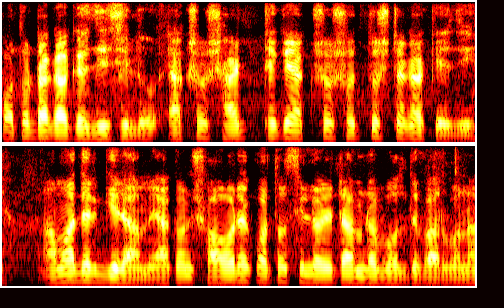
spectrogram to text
কত টাকা কেজি ছিল? একশো ষাট থেকে একশো সত্তর টাকা কেজি। আমাদের গ্রামে, এখন শহরে কত ছিল এটা আমরা বলতে পারব না।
